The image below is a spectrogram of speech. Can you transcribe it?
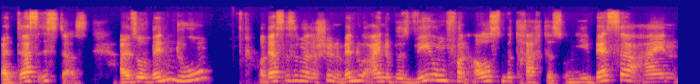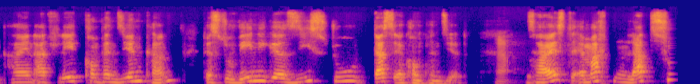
weil das ist das. Also wenn du, und das ist immer das Schöne, wenn du eine Bewegung von außen betrachtest und je besser ein, ein Athlet kompensieren kann, desto weniger siehst du, dass er kompensiert. Ja. Das heißt, er macht einen Lattzug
